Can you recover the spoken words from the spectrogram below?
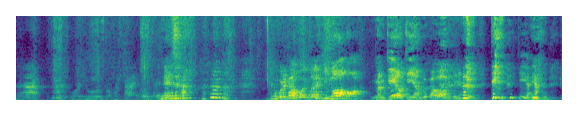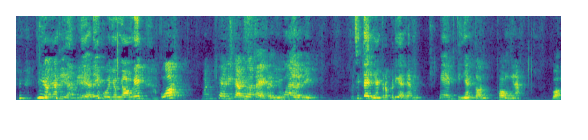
นะฮะตัวอยู่สองพันปลายเออไปแน่นะบ่ได้เขาเบิ่งเลยงอมันเจียวเจียวเพื่อเขาอะเป็นยังไงจี้เอาหยังจี้เอาหยังเจียวนี่นี้ได้หัวยองยองๆนี่โอ้ย เหือแตกเลยนิ้วมือเลยนี่มันสิเต้นหยังกระดกกระเดี่ยแท้มันแม่มันกินหยังตอนท้องนี่นะบอก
